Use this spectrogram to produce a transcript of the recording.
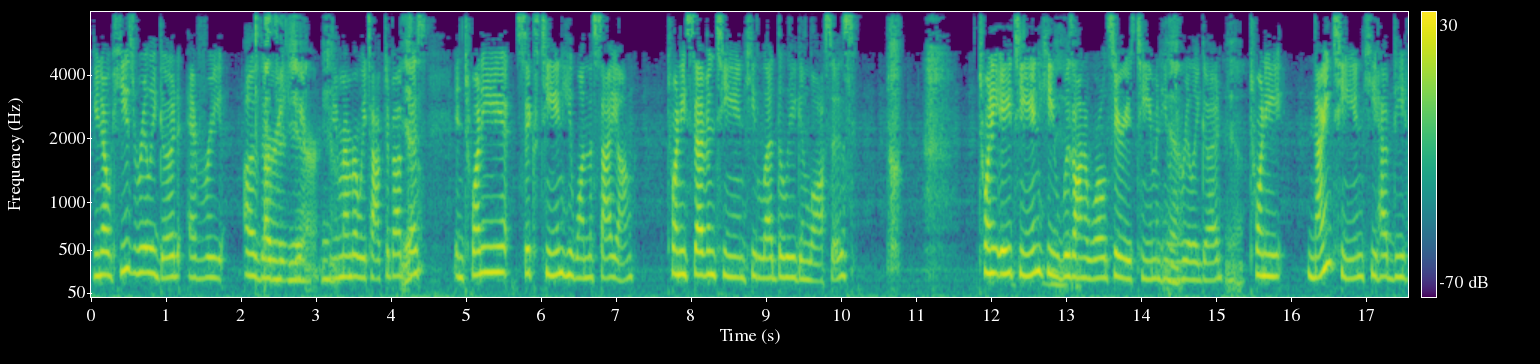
You know, he's really good every other Other year. year, yeah. You remember we talked about Yeah. this? In 2016, he won the Cy Young. 2017, he led the league in losses. 2018, he was on a World Series team and he was really good. Yeah. 2019, he had the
